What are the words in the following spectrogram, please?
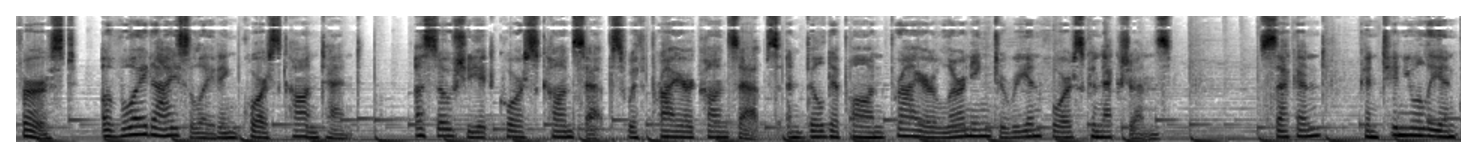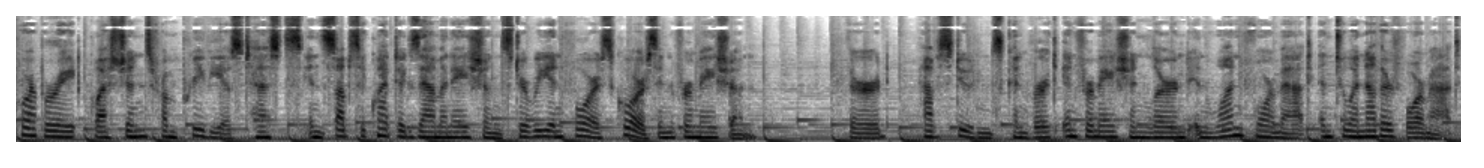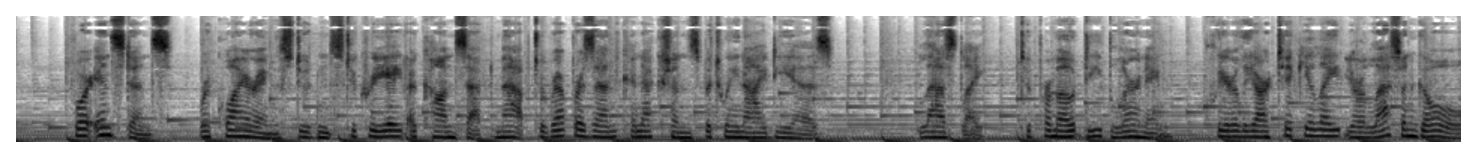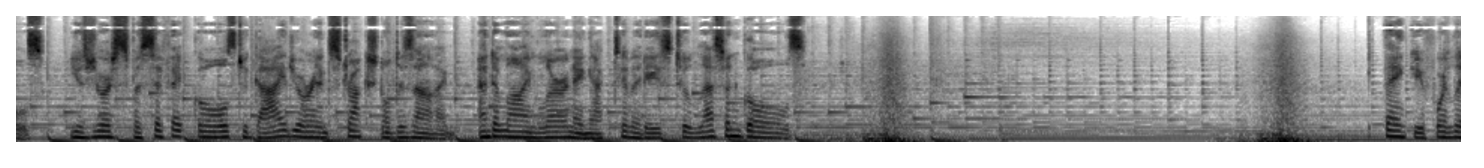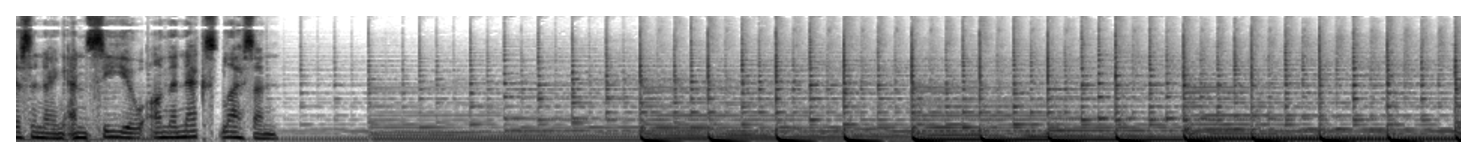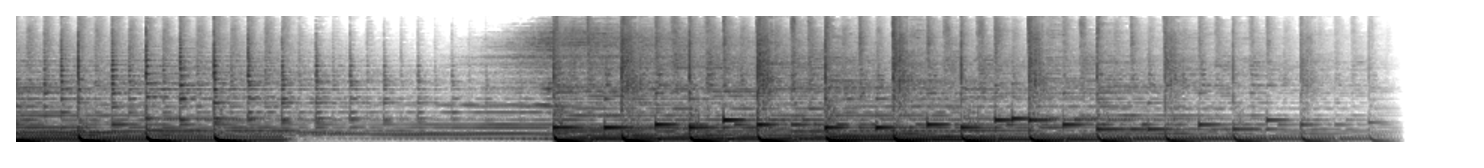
First, avoid isolating course content. Associate course concepts with prior concepts and build upon prior learning to reinforce connections. Second, continually incorporate questions from previous tests in subsequent examinations to reinforce course information. Third, have students convert information learned in one format into another format. For instance, requiring students to create a concept map to represent connections between ideas. Lastly, to promote deep learning, clearly articulate your lesson goals, use your specific goals to guide your instructional design, and align learning activities to lesson goals. Thank you for listening and see you on the next lesson.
